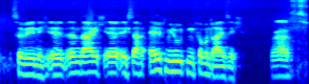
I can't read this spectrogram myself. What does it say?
zu wenig. Äh, dann sage ich, äh, ich sage 11 Minuten 35. Ja, das ist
